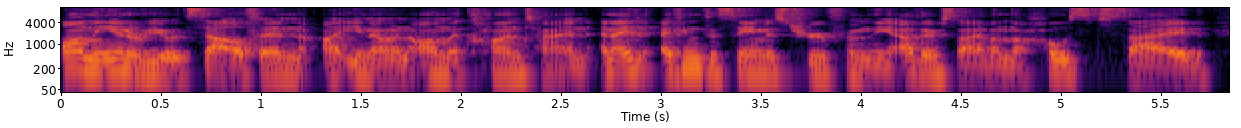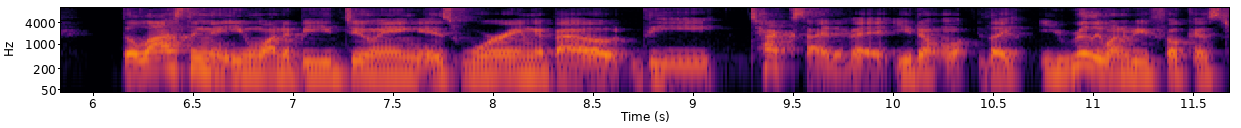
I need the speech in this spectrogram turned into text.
on the interview itself and uh, you know and on the content. And I, I think the same is true from the other side on the host side the last thing that you want to be doing is worrying about the tech side of it. You don't like you really want to be focused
